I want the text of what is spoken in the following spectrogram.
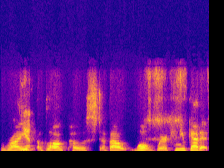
Write Yep. a blog post about, whoa, where can you get it?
